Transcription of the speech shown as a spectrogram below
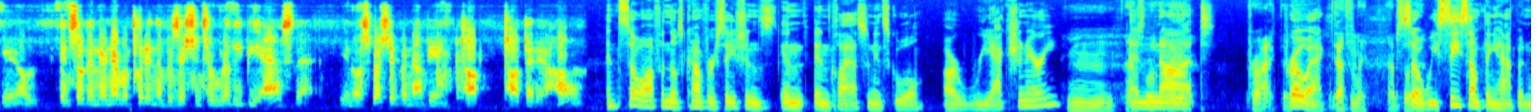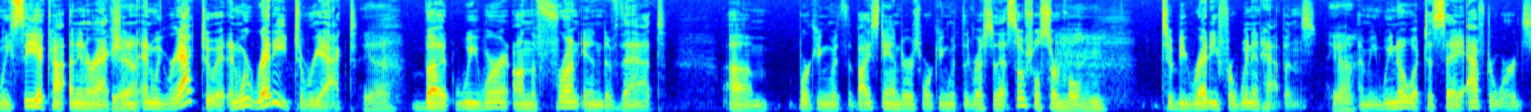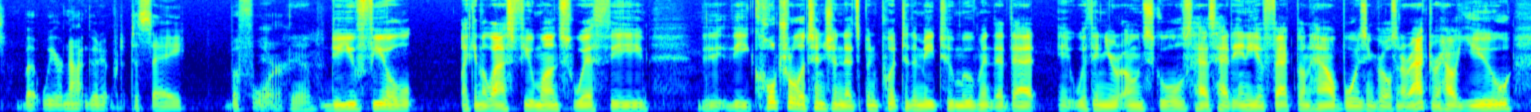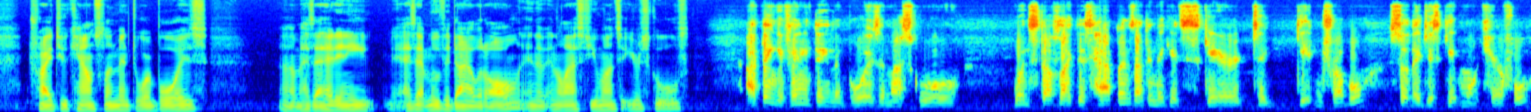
you know, and so then they're never put in the position to really be asked that, you know, especially if they're not being taught taught that at home. And so often those conversations in, in class and in school are reactionary mm, and not proactive. Proactive. Definitely. Absolutely. So we see something happen, we see a, an interaction, yeah. and we react to it, and we're ready to react. Yeah. But we weren't on the front end of that, um, working with the bystanders, working with the rest of that social circle. Mm-hmm. To be ready for when it happens. Yeah. I mean, we know what to say afterwards, but we are not good at what to say before. Yeah. Do you feel like in the last few months with the the, the cultural attention that's been put to the Me Too movement that that it, within your own schools has had any effect on how boys and girls interact or how you try to counsel and mentor boys? Um, has that had any? Has that moved the dial at all in the in the last few months at your schools? I think if anything, the boys in my school, when stuff like this happens, I think they get scared to get in trouble, so they just get more careful.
